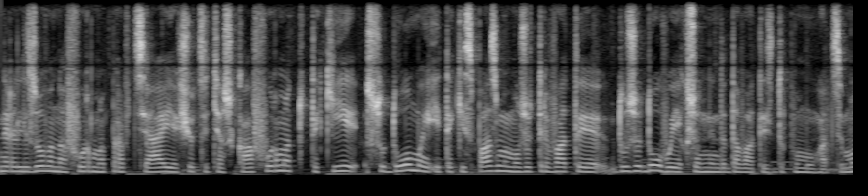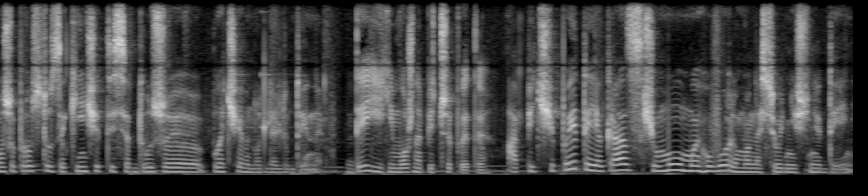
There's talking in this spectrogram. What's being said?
генералізована форма правця, і якщо це тяжка форма, то такі судоми і такі спазми можуть тривати дуже довго, якщо не надаватись допомога. Це може просто закінчитися дуже плачевно для людини. Де її можна підчепити? А підчепити якраз чому ми говоримо на сьогоднішній день.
